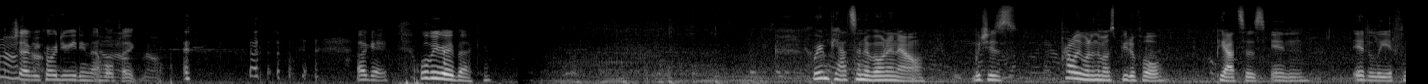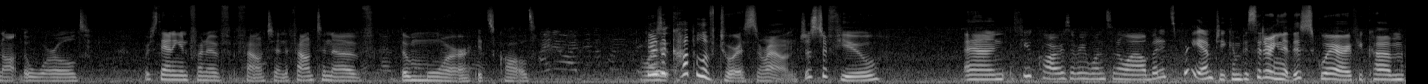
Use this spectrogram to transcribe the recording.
no, Should I record you eating that No, whole no, fig? No. Okay, we'll be right back. We're in Piazza Navona now, which is probably one of the most beautiful piazzas in Italy, if not the world. We're standing in front of a fountain, the Fountain of the Moor, it's called. There's a couple of tourists around, just a few, and a few cars every once in a while, but it's pretty empty considering that this square, if you come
